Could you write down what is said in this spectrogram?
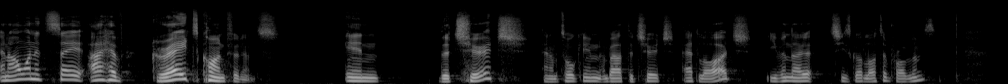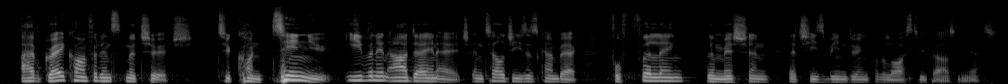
And I want to say, I have great confidence in the church, and I'm talking about the church at large, even though she's got lots of problems. I have great confidence in the church to continue, even in our day and age, until Jesus come back, fulfilling the mission that she's been doing for the last 2,000 years.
